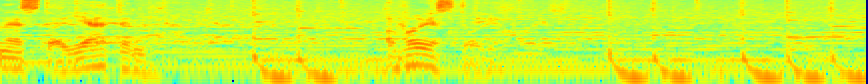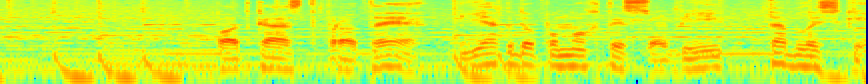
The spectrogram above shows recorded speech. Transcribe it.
не стоятиму, вистою. Подкаст про те, як допомогти собі та близьким.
